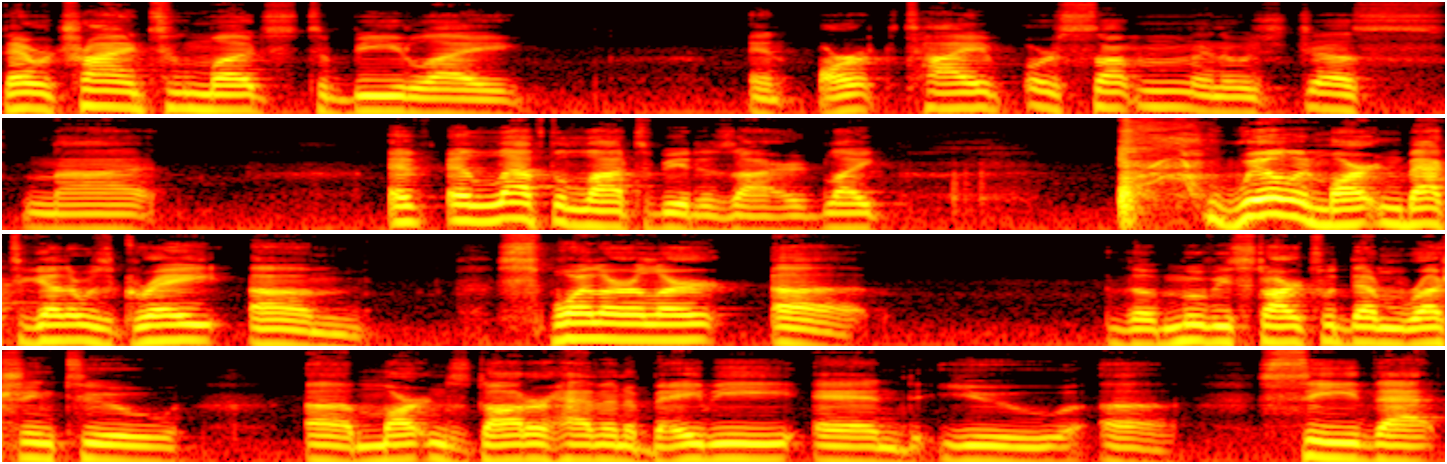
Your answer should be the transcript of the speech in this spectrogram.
They were trying too much to be like an archetype or something, and it was just not. It, it left a lot to be desired. Like Will and Martin back together was great. Um, spoiler alert: uh, the movie starts with them rushing to uh, Martin's daughter having a baby, and you uh, see that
